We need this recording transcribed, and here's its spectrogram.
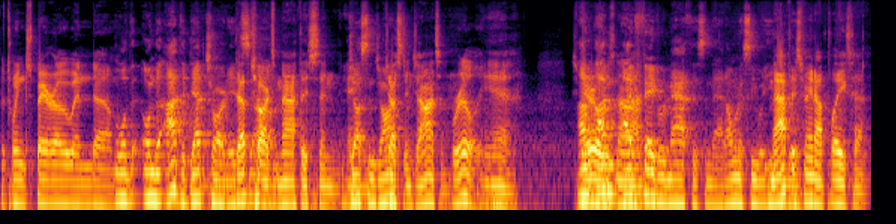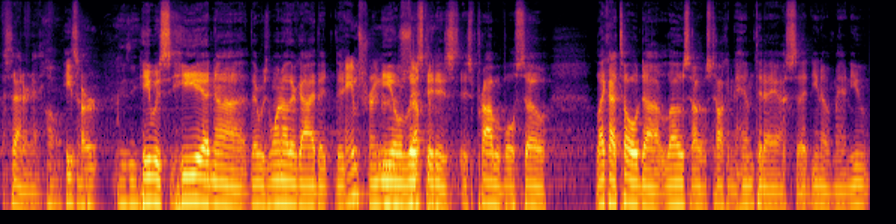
Between Sparrow and um, Well, the, on the I have the depth chart. It's, Depth charts, um, Mathis and, and Justin Johnson. Justin Johnson. really. Yeah, I'm, Sparrow's I'm, I favor Mathis in that. I want to see what he Mathis Can may not play sat- Saturday. Oh, He's hurt. is he? He was he and uh, there was one other guy that, that Hamstring Neal listed something. as, as probable. So, like I told uh, Lowe's, I was talking to him today. I said, you know, man, you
